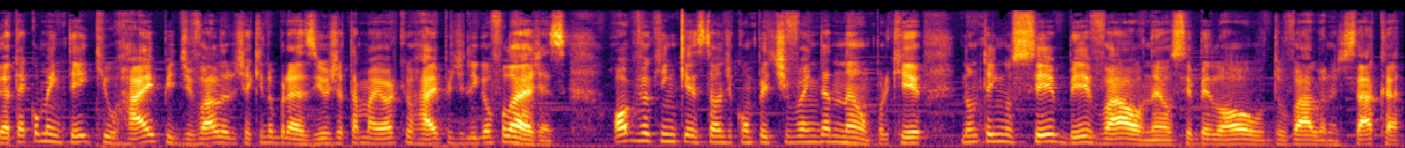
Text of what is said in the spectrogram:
Eu até comentei que o hype de Valorant aqui no Brasil já tá maior que o hype de League of Legends. Óbvio que em questão de competitivo ainda não, porque não tem o CBVAL, né, o CBLOL do Valorant, saca?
